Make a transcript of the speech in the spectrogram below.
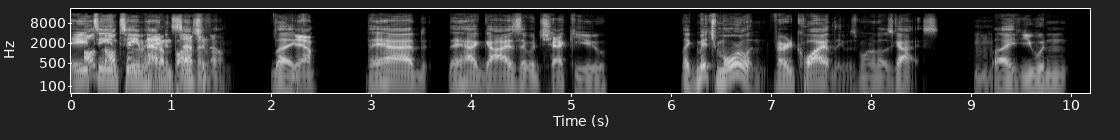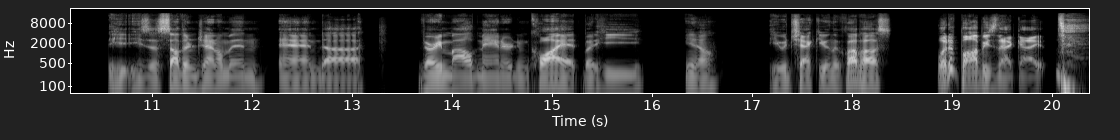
the I'll- 18 I'll team had a bunch seven, of though. them. Like yeah, they had they had guys that would check you. Like Mitch Moreland, very quietly, was one of those guys. Hmm. Like you wouldn't. He, he's a Southern gentleman and uh, very mild mannered and quiet, but he, you know, he would check you in the clubhouse. what if Bobby's that guy?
